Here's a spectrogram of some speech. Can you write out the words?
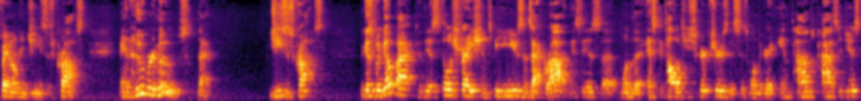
found in Jesus Christ. And who removes that? Jesus Christ. Because if we go back to this illustration it's being used in Zechariah, this is uh, one of the eschatology scriptures. This is one of the great end times passages.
